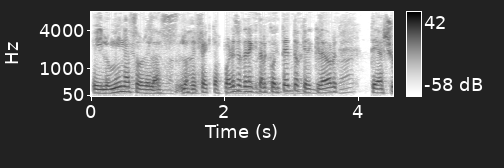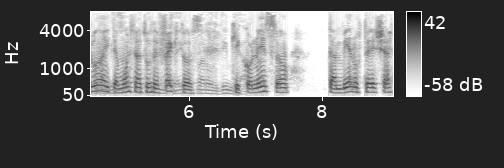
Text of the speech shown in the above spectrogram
e ilumina sobre las, los defectos. Por eso tenés que estar contento que el Creador te ayuda y te muestra tus defectos, que con eso también ustedes ya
